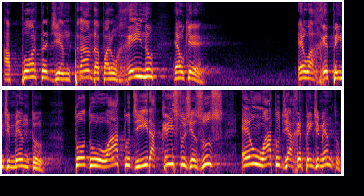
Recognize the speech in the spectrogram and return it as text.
A porta de entrada para o reino é o que? É o arrependimento. Todo o ato de ir a Cristo Jesus é um ato de arrependimento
